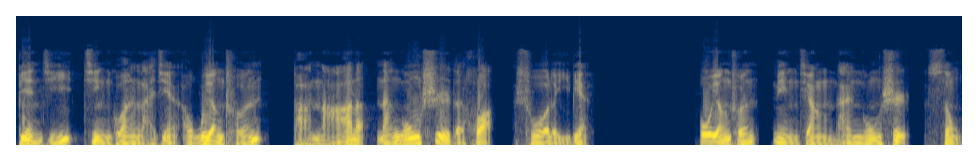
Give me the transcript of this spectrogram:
便即进关来见欧阳纯，把拿了南宫氏的话说了一遍。欧阳纯命将南宫氏送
